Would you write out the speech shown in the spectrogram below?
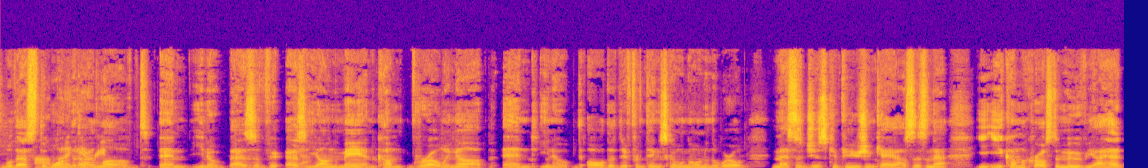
Well, that's the uh, one that I, read- loved, and you know, as a as yeah. a young man, come growing up, and you know, all the different things going on in the world, messages, confusion, chaos, this and that. You, you come across the movie. I had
